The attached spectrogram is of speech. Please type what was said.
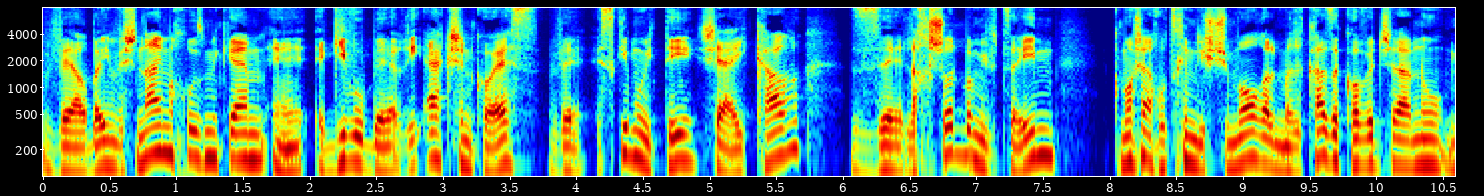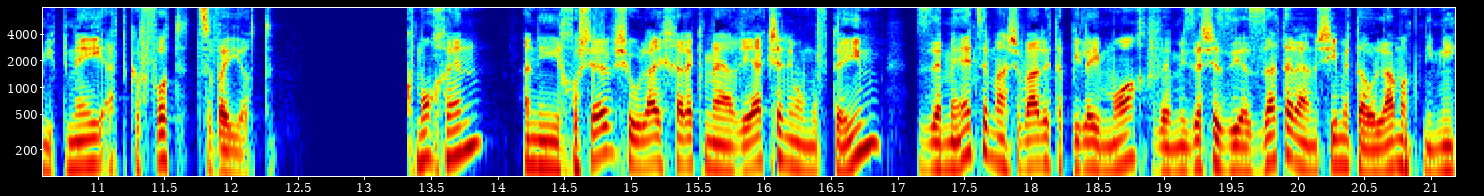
ו-42% מכם אה, הגיבו בריאקשן כועס והסכימו איתי שהעיקר זה לחשוד במבצעים כמו שאנחנו צריכים לשמור על מרכז הכובד שלנו מפני התקפות צבאיות. כמו כן, אני חושב שאולי חלק מהריאקשנים המופתעים זה מעצם ההשוואה לטפילי מוח ומזה שזעזעת לאנשים את העולם הפנימי,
